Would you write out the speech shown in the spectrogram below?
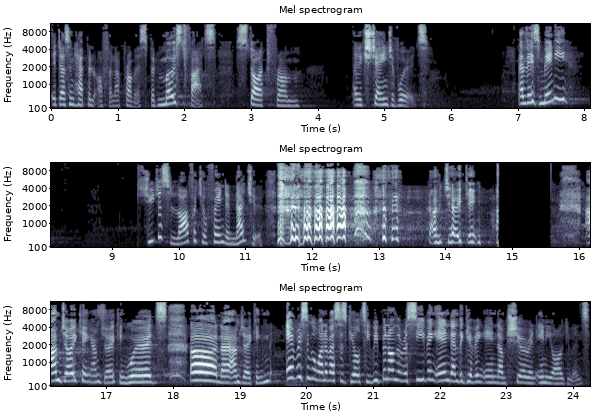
It doesn't happen often, I promise. But most fights start from an exchange of words. And there's many Did you just laugh at your friend and nudge her? I'm joking. I'm joking. I'm joking. Words. Oh, no, I'm joking. Every single one of us is guilty. We've been on the receiving end and the giving end, I'm sure, in any arguments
